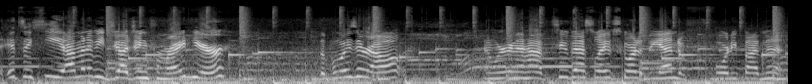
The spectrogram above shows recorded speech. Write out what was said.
It's a heat. I'm gonna be judging from right here. The boys are out, and we're gonna have two best waves scored at the end of 45 minutes.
